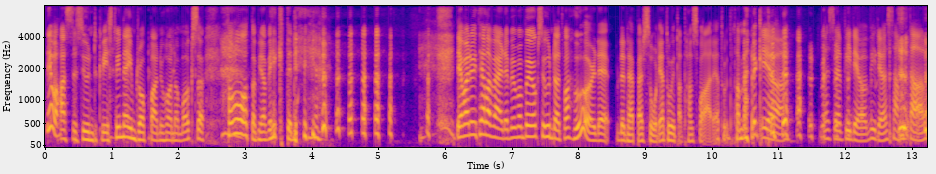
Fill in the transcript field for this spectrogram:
Det var Hasse Sundqvist, vi namedroppar nu honom också. Förlåt om jag väckte dig. Det var nu inte hela världen, men man börjar också undra att vad hörde den här personen? Jag tror inte att han svarade, jag tror inte att han märkte Ja, det. alltså video, videosamtal.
